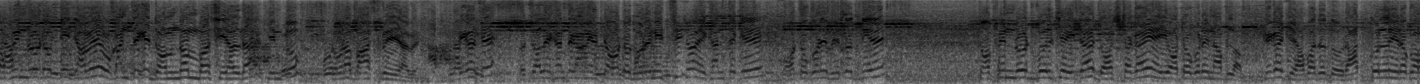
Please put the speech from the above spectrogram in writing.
টপিন রোড অব্দি যাবে, ওখান থেকে দমদম বা শিয়ালদা, কিন্তু তোমরা বাস পেয়ে যাবে। ঠিক আছে? তো চলো, এখান থেকে আমি একটা অটো ধরে নিচ্ছি। এখান থেকে অটো করে ভেতর দিয়ে টফিন রোড বলছে এইটা, দশ টাকায় এই অটো করে নামলাম। ঠিক আছে? আপাতত, রাত করলে এরকম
